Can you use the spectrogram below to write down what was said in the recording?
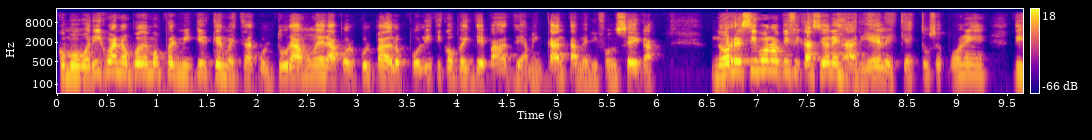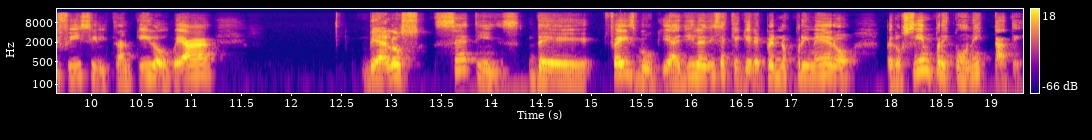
Como boricua no podemos permitir que nuestra cultura muera por culpa de los políticos patria. Me encanta, Mary Fonseca. No recibo notificaciones, Ariel, es que esto se pone difícil, tranquilo. Vea, vea los settings de Facebook y allí le dices que quieres vernos primero, pero siempre conéctate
